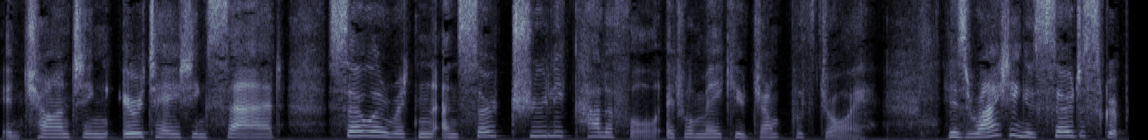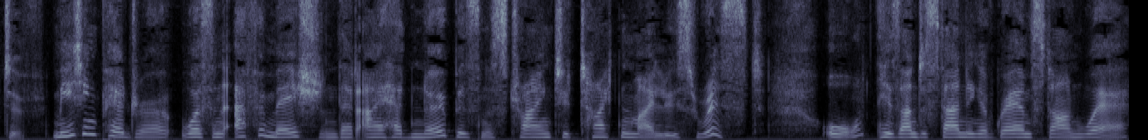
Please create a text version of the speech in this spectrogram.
enchanting, irritating, sad, so well written and so truly colorful it will make you jump with joy. His writing is so descriptive. Meeting Pedro was an affirmation that I had no business trying to tighten my loose wrist, or his understanding of Grahamstown where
